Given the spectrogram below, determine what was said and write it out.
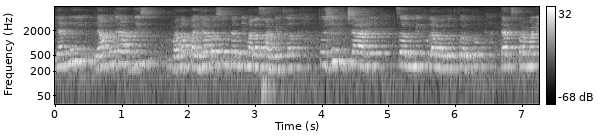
यांनी यामध्ये अगदी मला पहिल्यापासून त्यांनी मला सांगितलं तुझी इच्छा आहे चल मी तुला मदत करतो. त्याचप्रमाणे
